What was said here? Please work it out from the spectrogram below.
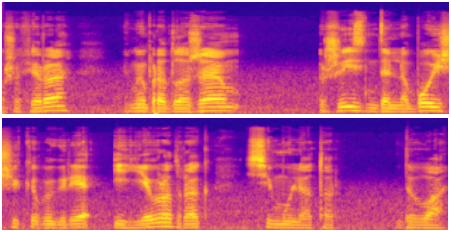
шофера! Мы продолжаем жизнь дальнобойщика в игре и Евротрак Симулятор 2.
